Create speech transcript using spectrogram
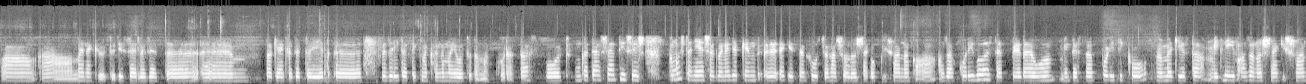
a, a menekültügyi szervezet tagját, vezetőjét közelítették meg, hanem ha jól tudom, akkor a TASZ volt munkatársát is, és a mostani esetben egyébként egészen furcsa hasonlóságok is vannak az akkorihoz, tehát például, mint ezt a politikó megírta, még név azonosság is van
